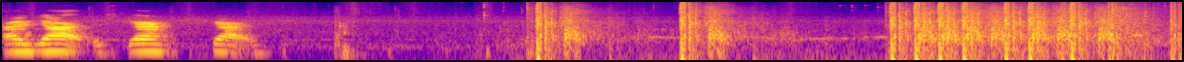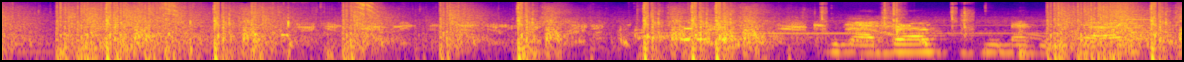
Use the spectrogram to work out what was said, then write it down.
I got this guy, got it. Mad, bro? You mad that you died?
